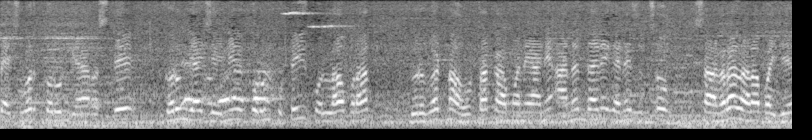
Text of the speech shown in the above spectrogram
पॅचवर्क करून घ्या रस्ते करून घ्या जेणेकरून कुठेही कोल्हापुरात दुर्घटना होता कामा नये आणि आनंदाने गणेश उत्सव साजरा झाला पाहिजे.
